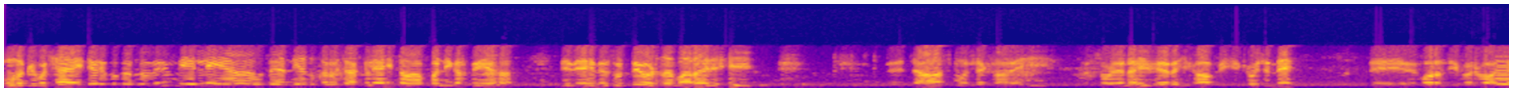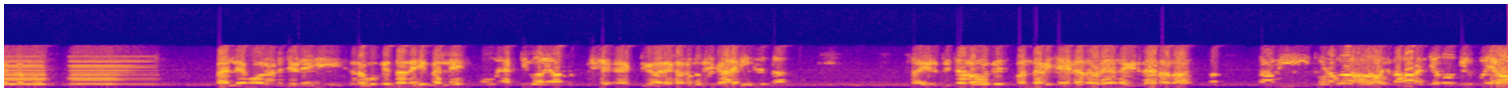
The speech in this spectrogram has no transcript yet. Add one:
ਹੁਣ ਅੱਗੇ ਕੁਛ ਹੈ ਨਹੀਂ ਉਹਦੇ ਕੋ ਕਰ ਲੋ ਵੀਰੇ ਮੇਲੇ ਆ ਉਹ ਤੇ ਅੰਨਿਆਂ ਨੂੰ ਘਰੋਂ ਚੱਕ ਲਿਆ ਸੀ ਤਾਂ ਆਪਾਂ ਨਿਕਲ ਪਏ ਆ। ਨਹੀਂ ਤੇ ਇਹਦੇ ਸੁੱਤੇ ਉੱਠਣਾ 12 ਵਜੇ ਹੀ। ਤੇ ਚਾਹ ਸਮੋਸੇ ਖਾ ਰਹੇ ਸੀ ਸੋ ਜਾਣਾ ਸੀ ਫੇਰ ਅਸੀਂ ਖਾ ਪੀ ਕੇ ਕਿਉਂ ਚੰਦੇ ਤੇ ਹੋਰਨ ਦੀ ਪਰਿਵਾਰ ਚੈੱਕ ਕਰ ਲੋ ਪਹਿਲੇ ਹੋਰਨ ਜਿਹੜੇ ਸੀ ਰਘੂ ਕਿਦਾਂ ਦੇ ਸੀ ਪਹਿਲੇ? ਉਹ ਐਕਟਿਵ ਵਾਲਿਆ ਐਕਟਿਵ ਵਾਲੇ ਹਰਨ ਦੀ ਗੱਲ ਸਾਈਡ ਤੇ ਚਲੋ ਉਹਦੇ ਬੰਦਾ ਵੀ ਚਾਹੀਦਾ ਥੋੜਾ ਜਿਹਾ ਸਾਈਡ ਲੈਣ ਵਾਲਾ। ਤਾਂ ਵੀ ਥੋੜਾ ਬਹੁਤ ਸੋਚਦਾ ਹਾਂ ਰੱਜੇ ਤੋਂ ਬਿਲਕੁਲ ਐਕਟਿਵ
